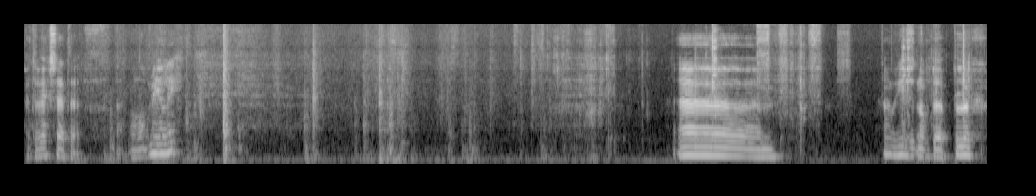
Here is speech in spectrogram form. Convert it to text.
uit de weg zetten. Wat meer licht. Uh, nou, hier zit nog de plug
